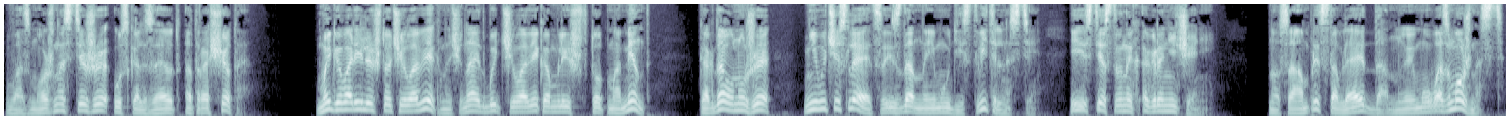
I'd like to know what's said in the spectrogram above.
возможности же ускользают от расчета. Мы говорили, что человек начинает быть человеком лишь в тот момент, когда он уже не вычисляется из данной ему действительности и естественных ограничений, но сам представляет данную ему возможность.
